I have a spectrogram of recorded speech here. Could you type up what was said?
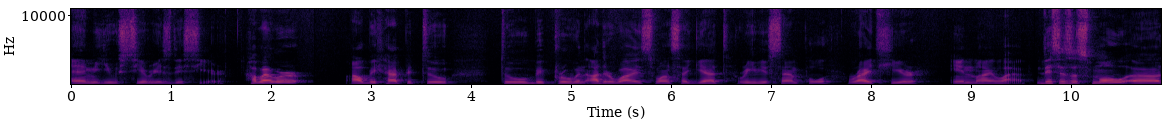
MU series this year. However, I'll be happy to, to be proven otherwise once I get review sample right here in my lab. This is a small uh,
